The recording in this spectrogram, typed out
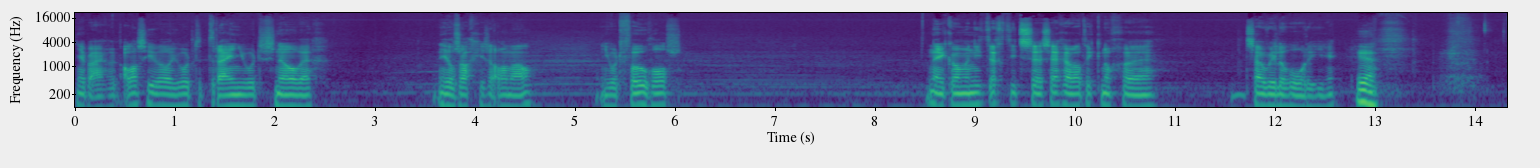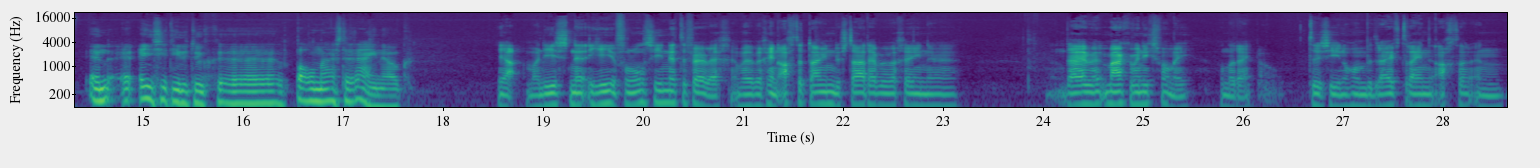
Je hebt eigenlijk alles hier wel. Je hoort de trein, je hoort de snelweg. Heel zachtjes allemaal. Je hoort vogels. Nee, ik kan me niet echt iets eh, zeggen wat ik nog zou willen horen hier. ja. En, en je zit hier natuurlijk pal naast de Rijn ook. Ja, maar die is hier, voor ons hier net te ver weg. En we hebben geen achtertuin, dus daar hebben we geen. eh, daar maken we niks van mee, van de Rijn. Er is hier nog een bedrijftrein achter en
